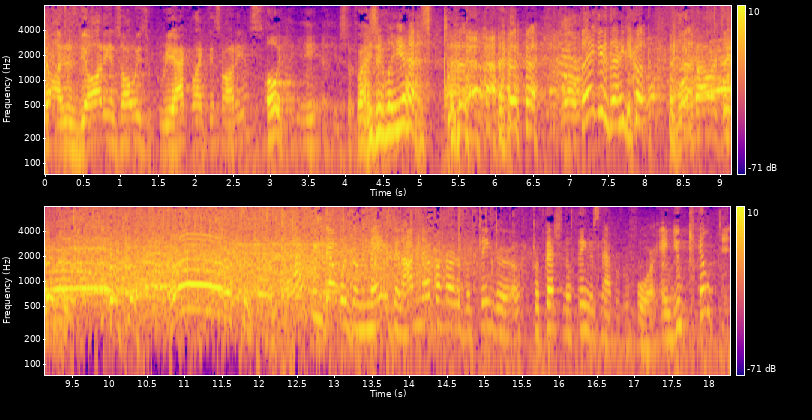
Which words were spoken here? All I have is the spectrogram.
No, uh, Does the audience always react like this audience? Oh, y- y- surprisingly, yes. thank you, thank you. More power to you, man. I think that was amazing. I never heard of a finger, a professional finger snapper before, and you killed it.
